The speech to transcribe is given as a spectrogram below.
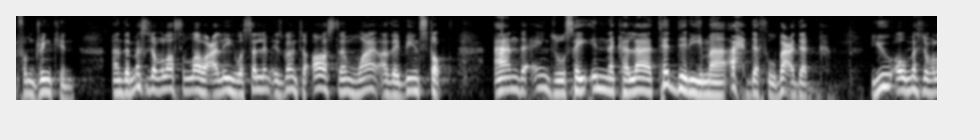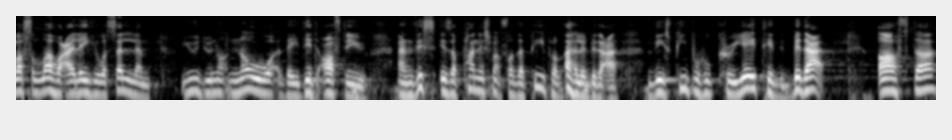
from drinking. And the message of allah sallallahu alaihi wasallam is going to ask them why are they being stopped? And the angels say innaka la tadri ma ahdathu ba'dak you, O Messenger of Allah sallallahu alayhi wasallam, you do not know what they did after you. And this is a punishment for the people of Ahlul Bid'ah, these people who created Bid'ah after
